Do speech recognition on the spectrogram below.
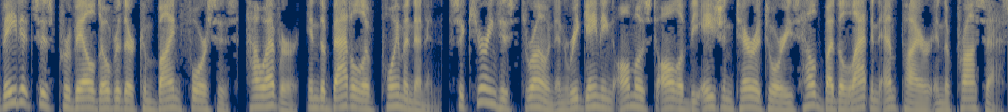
Vatatzes prevailed over their combined forces, however, in the Battle of Poimanenon, securing his throne and regaining almost all of the Asian territories held by the Latin Empire in the process.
